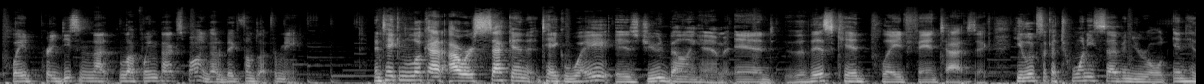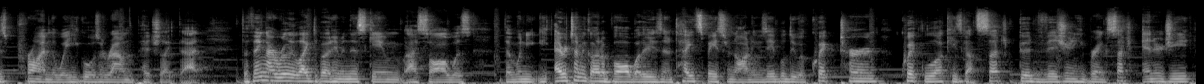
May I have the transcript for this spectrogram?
played pretty decent in that left wing back spot and got a big thumbs up for me. And taking a look at our second takeaway is Jude Bellingham, and this kid played fantastic. He looks like a 27 year old in his prime, the way he goes around the pitch like that. The thing I really liked about him in this game I saw was that when he, every time he got a ball, whether he's in a tight space or not, he was able to do a quick turn, quick look. He's got such good vision. He brings such energy.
